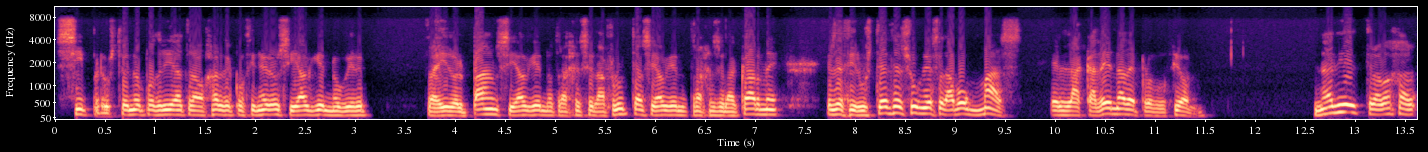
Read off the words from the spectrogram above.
Sí, pero usted no podría trabajar de cocinero si alguien no hubiera traído el pan, si alguien no trajese la fruta, si alguien no trajese la carne. Es decir, usted es un eslabón más en la cadena de producción. Nadie trabaja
